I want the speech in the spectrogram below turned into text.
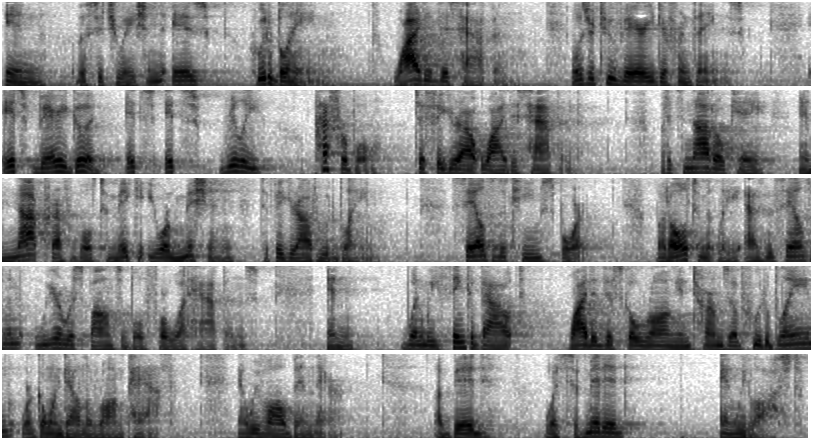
in the situation is who to blame. Why did this happen? Those are two very different things. It's very good. It's, it's really preferable to figure out why this happened but it's not okay and not preferable to make it your mission to figure out who to blame. Sales is a team sport, but ultimately, as the salesman, we're responsible for what happens. And when we think about why did this go wrong in terms of who to blame, we're going down the wrong path. Now, we've all been there. A bid was submitted and we lost.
